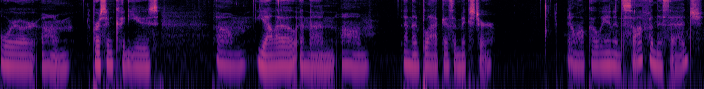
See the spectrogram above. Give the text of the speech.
or um, a person could use um, yellow and then um, and then black as a mixture. Now I'll go in and soften this edge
